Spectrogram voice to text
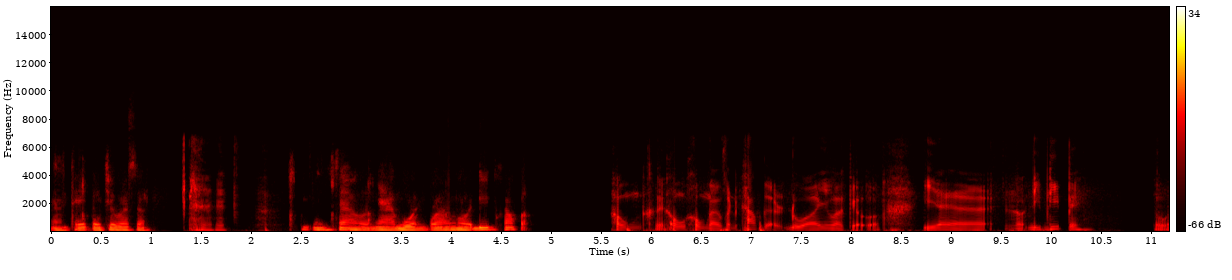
À, thế tớ chưa bao giờ. Sao ở nhà buồn quá ngồi deep khóc ạ. không không không nói phân khóc đùa nhưng mà kiểu ý là nó deep deep ấy tôi,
